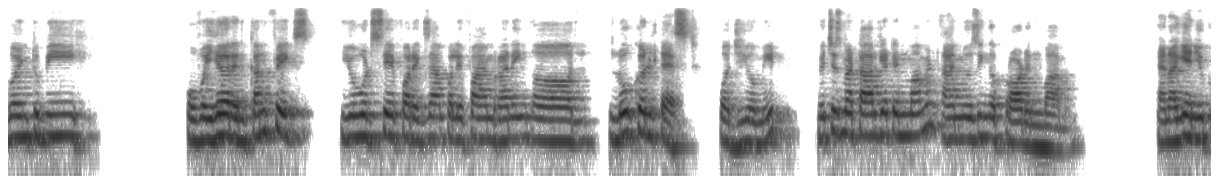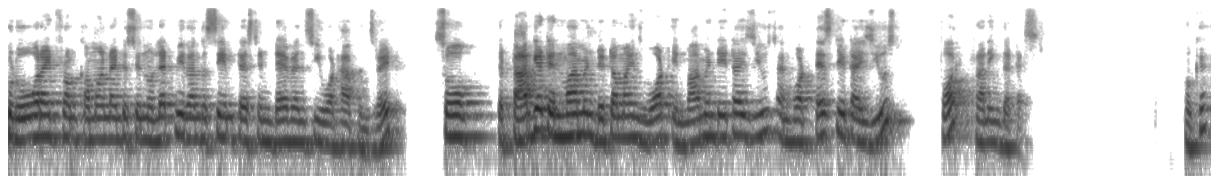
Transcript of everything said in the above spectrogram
going to be over here in configs. You would say, for example, if I'm running a local test for JioMeet, which is my target environment, I'm using a prod environment. And again, you could override from command line to say, no, let me run the same test in dev and see what happens, right? So the target environment determines what environment data is used and what test data is used for running the test. Okay.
